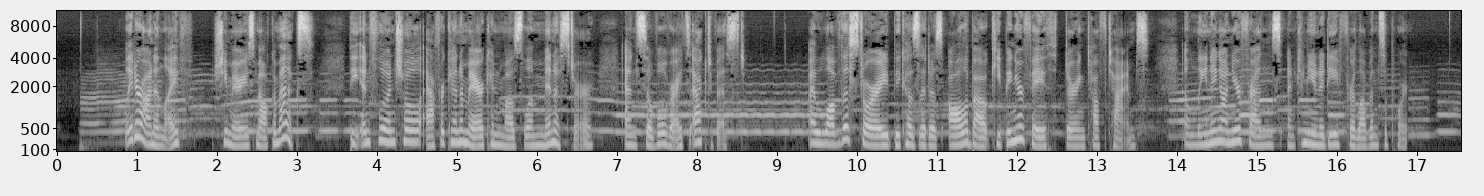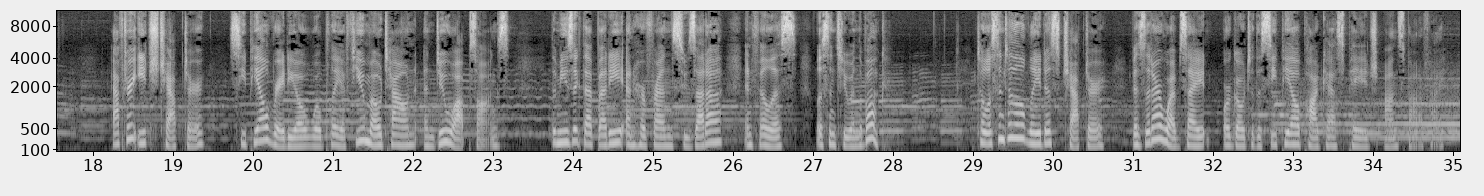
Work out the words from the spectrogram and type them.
Later on in life, she marries Malcolm X, the influential African American Muslim minister and civil rights activist. I love this story because it is all about keeping your faith during tough times and leaning on your friends and community for love and support. After each chapter, CPL Radio will play a few Motown and doo wop songs, the music that Betty and her friends Suzetta and Phyllis listen to in the book. To listen to the latest chapter, visit our website or go to the CPL podcast page on Spotify.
